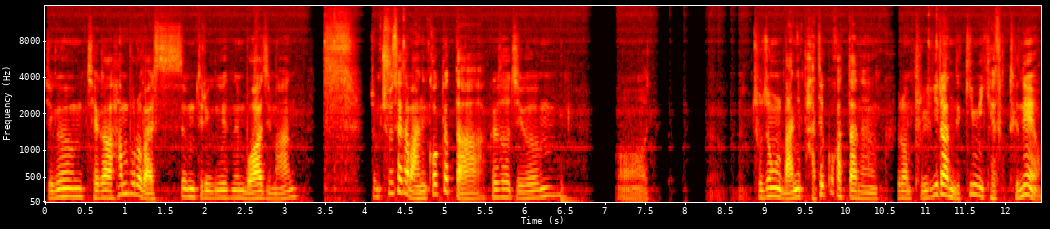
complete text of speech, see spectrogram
지금 제가 함부로 말씀드리기는 뭐하지만 좀 추세가 많이 꺾였다. 그래서 지금 어, 조정을 많이 받을 것 같다는 그런 불길한 느낌이 계속 드네요.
